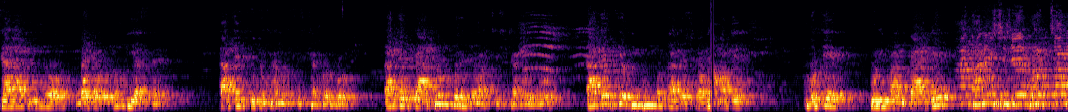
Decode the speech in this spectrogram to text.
যারা ভিন্ন মতাবলম্বী আছেন তাদেরকে বোঝানোর চেষ্টা করব, তাদেরকে আপন করে নেওয়ার চেষ্টা করব, তাদেরকে বিভিন্ন কাজে সহ আমাদের ভোটের পরিমাণ বাড়বে। ধানের শীষের ভোট চাব,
